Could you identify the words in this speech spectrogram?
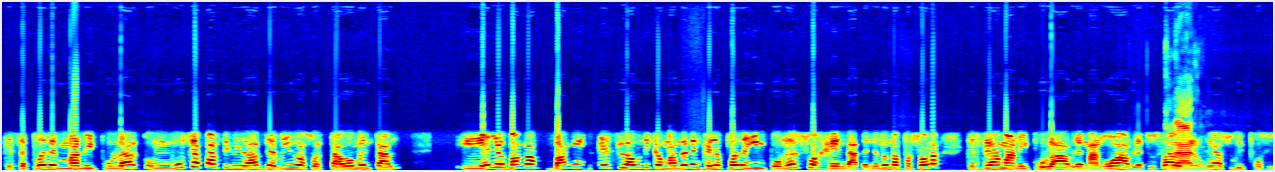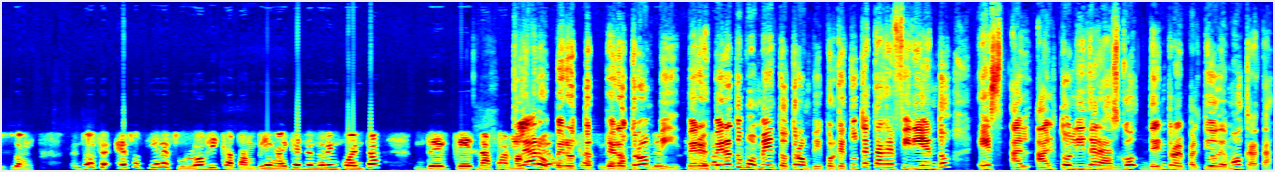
que se puede manipular con mucha facilidad debido a su estado mental y ellos van a van es la única manera en que ellos pueden imponer su agenda teniendo una persona que sea manipulable, manuable, tú sabes, que esté a su disposición. Entonces, eso tiene su lógica también. Hay que tener en cuenta de que la farmacéutica... Claro, pero, pero Trumpi, pero espera tu momento, Trumpi, porque tú te estás refiriendo es al alto liderazgo dentro del Partido Demócrata,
